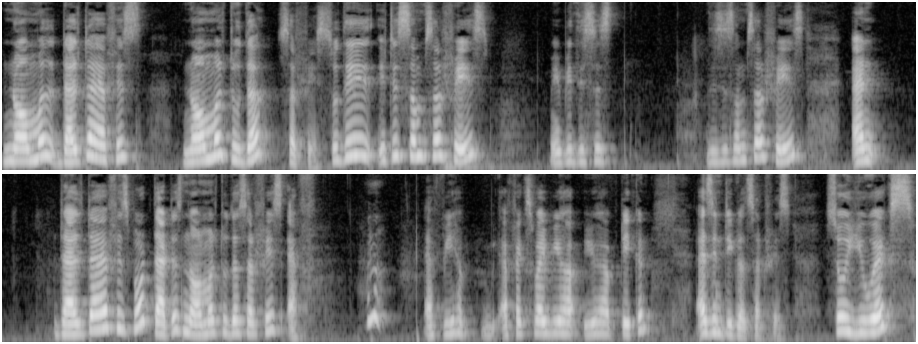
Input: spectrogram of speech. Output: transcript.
normal, delta f is normal to the surface. So they, it is some surface, maybe this is, this is some surface and delta f is what? That is normal to the surface f. f we have, fxy we have, you have taken as integral surface. So ux,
